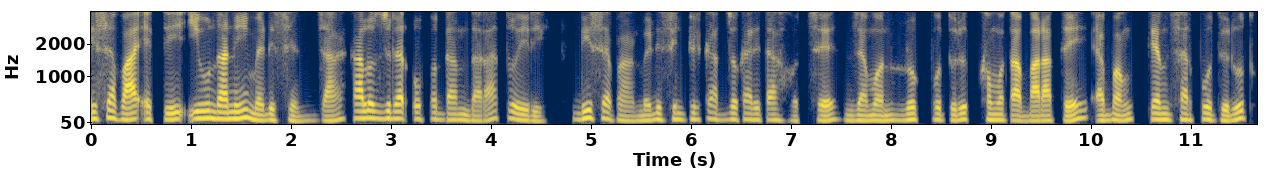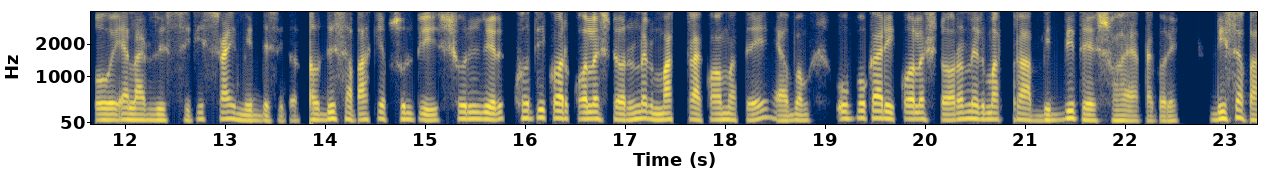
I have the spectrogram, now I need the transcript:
ডিসেপা একটি ইউনানি মেডিসিন যা কালোজিরার উপাদান দ্বারা তৈরি। ডিসেপা মেডিসিনটির কার্যকারিতা হচ্ছে যেমন রোগ প্রতিরোধ ক্ষমতা বাড়াতে এবং ক্যান্সার প্রতিরোধ ও অ্যালার্জির চিকিৎসায় নির্দেশিত। ডিসেপা ক্যাপসুলটি শরীরের ক্ষতিকর কোলেস্টেরলের মাত্রা কমাতে এবং উপকারী কোলেস্টেরলের মাত্রা বৃদ্ধিতে সহায়তা করে। ডিসেপা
